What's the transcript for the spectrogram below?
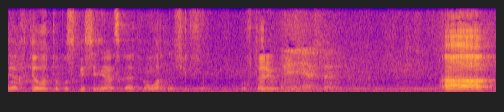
Я хотел это в воскресенье рассказать, ну ладно, фиг повторю. А,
